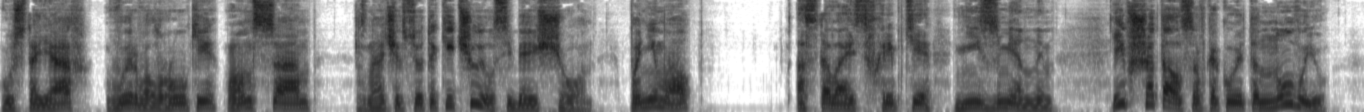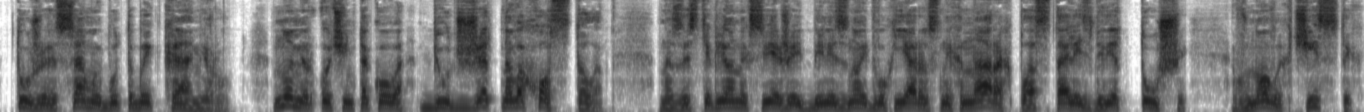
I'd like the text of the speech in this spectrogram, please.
Устояв, вырвал руки, он сам, значит, все-таки чуял себя еще он, понимал, оставаясь в хребте неизменным, и вшатался в какую-то новую, ту же самую будто бы камеру, номер очень такого бюджетного хостела — на застекленных свежей белизной двухъярусных нарах пластались две туши в новых чистых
